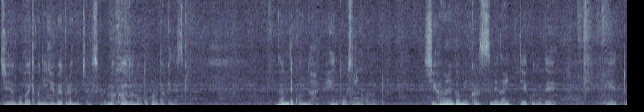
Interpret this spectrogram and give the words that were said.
15倍とか20倍くらいになっちゃうんですけどまあカードのところだけですけど。なんでこんな返答するのかなと。支払い画面から進めないっていうことでえっ、ー、と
